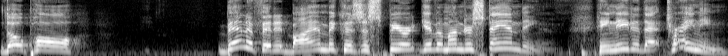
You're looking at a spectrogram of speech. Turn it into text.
Though Paul benefited by him because the Spirit gave him understanding. He needed that training.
